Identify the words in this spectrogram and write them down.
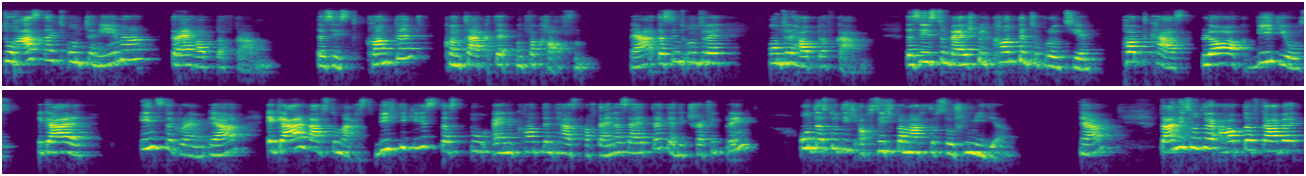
du hast als Unternehmer drei Hauptaufgaben. Das ist Content, Kontakte und Verkaufen. Ja, das sind unsere, unsere Hauptaufgaben. Das ist zum Beispiel Content zu produzieren, Podcast, Blog, Videos, egal, Instagram, ja, egal was du machst. Wichtig ist, dass du einen Content hast auf deiner Seite, der die Traffic bringt und dass du dich auch sichtbar machst auf Social Media. Ja, dann ist unsere Hauptaufgabe,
